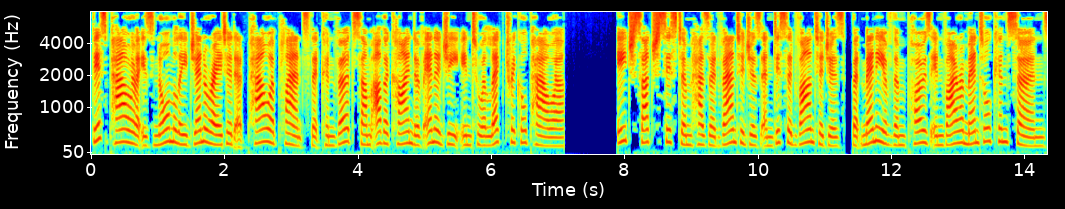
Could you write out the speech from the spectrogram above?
This power is normally generated at power plants that convert some other kind of energy into electrical power. Each such system has advantages and disadvantages, but many of them pose environmental concerns.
